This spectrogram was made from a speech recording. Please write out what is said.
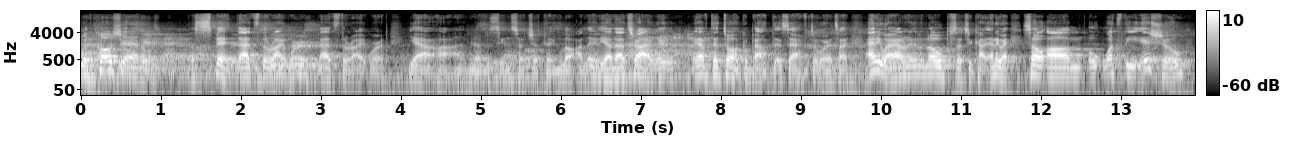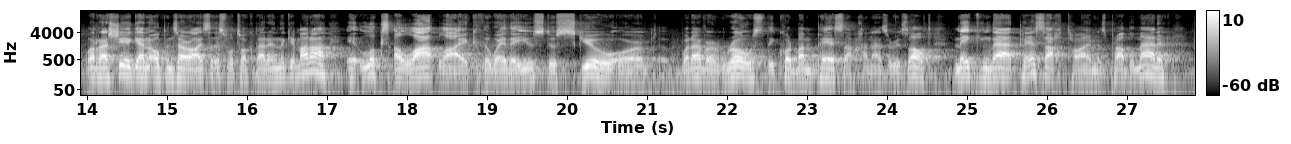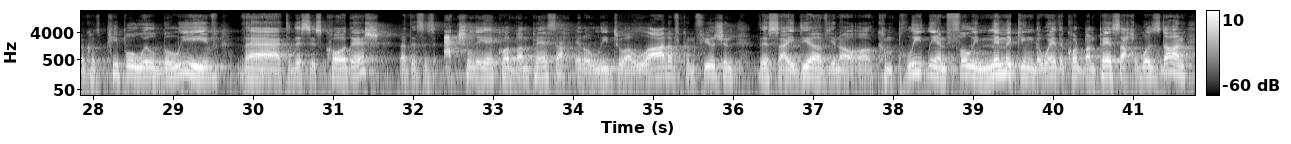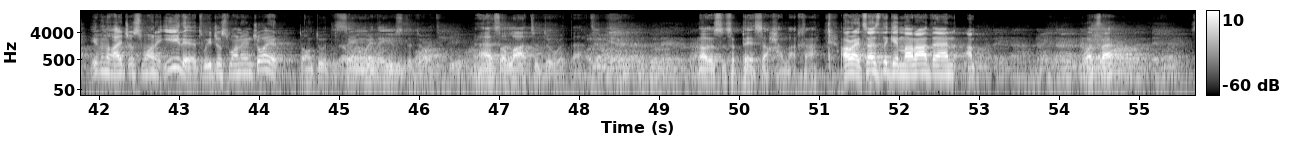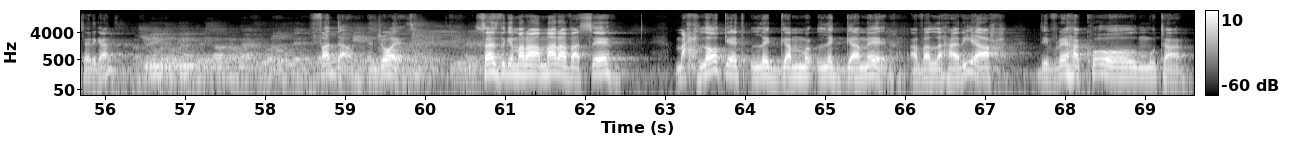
With, with kosher animals. The spit, that's the right word. That's the right word. Yeah, uh, I've never seen such a thing. Yeah, that's right. We, we have to talk about this afterwards. Anyway, I don't even know such a kind. Anyway, so um, what's the issue? Well, Rashi again opens our eyes to this. We'll talk about it in the Gemara. It looks a lot like the way they used to skew or whatever, roast the Korban Pesach. And as a result, making that Pesach time is problematic because people will believe that this is Kodesh, that this is actually a Korban Pesach. It'll lead to a lot of confusion. This idea of, you know, uh, completely and fully mimicking the way the Korban Pesach was done, even though I just want to eat it, we just want to enjoy it. Don't do it the same way they used to do it. It has a lot to do with that. Yeah. No, this is a Pesach halacha. All right, says the Gemara then. Um, what's that? Say it again. Tfaddal, enjoy it. Says the Gemara, Maravase, Mahloket legamer, aval lahariach divrei hakol mutar.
